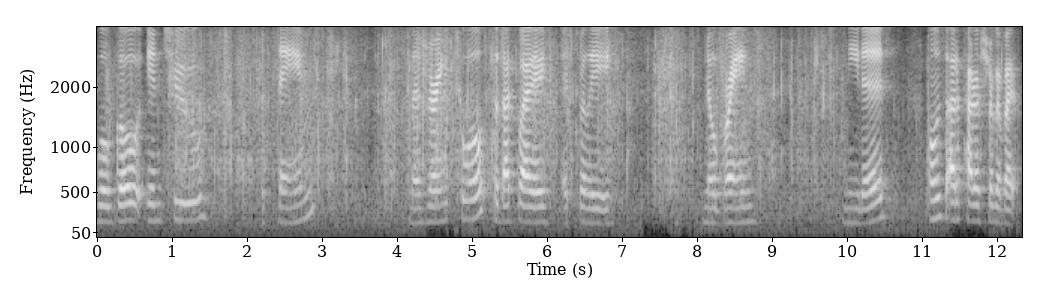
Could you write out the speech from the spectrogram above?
will go into the same measuring So that's why it's really no brains needed. Almost out of powdered sugar, but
